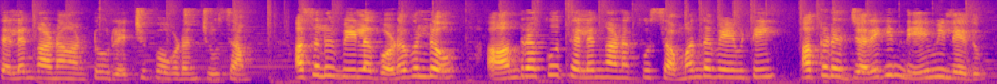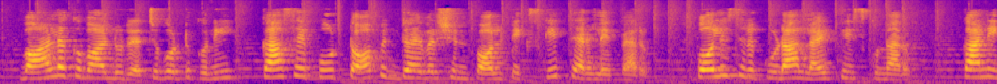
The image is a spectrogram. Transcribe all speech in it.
తెలంగాణ అంటూ రెచ్చిపోవడం చూశాం. అసలు వీళ్ళ గొడవల్లో ఆంధ్రకు తెలంగాణకు సంబంధం ఏమిటి? అక్కడ జరిగింది ఏమీ లేదు. వాళ్ళకు వాళ్ళు రెచ్చగొట్టుకుని కాసేపు టాపిక్ డైవర్షన్ పాలిటిక్స్కి తెరలేపారు. పోలీసులు కూడా లైట్ తీసుకున్నారు. కానీ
